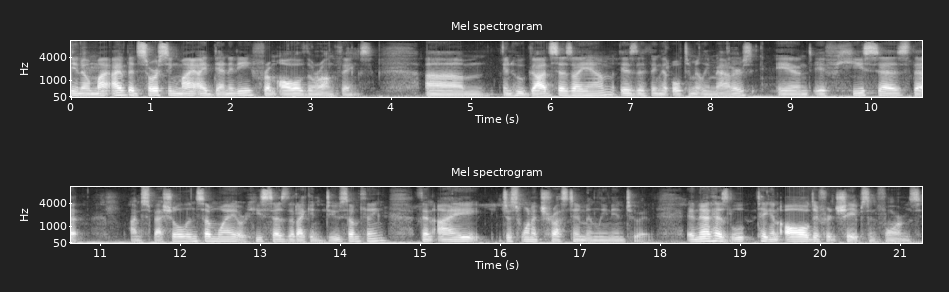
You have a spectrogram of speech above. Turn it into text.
you know, my I've been sourcing my identity from all of the wrong things. Um, and who God says I am is the thing that ultimately matters. And if He says that I'm special in some way, or He says that I can do something, then I just want to trust Him and lean into it. And that has l- taken all different shapes and forms.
